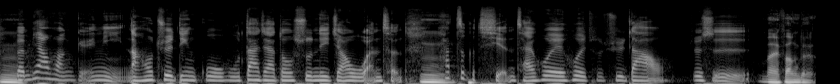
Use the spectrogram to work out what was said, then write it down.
嗯、本票还给你，然后确定过户，大家都顺利交屋完成，嗯，它这个钱才会汇出去到。就是卖方的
